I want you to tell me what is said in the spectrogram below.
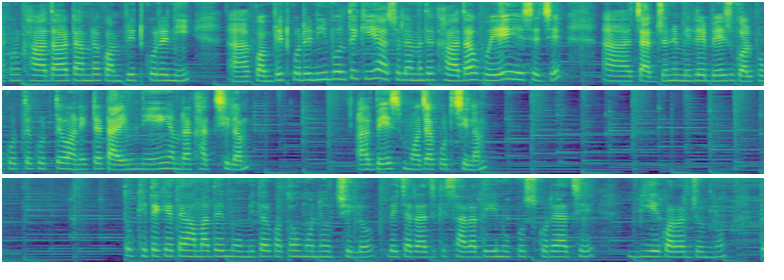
এখন খাওয়া দাওয়াটা আমরা কমপ্লিট করে নিই। কমপ্লিট করে নিই বলতে কি, আসলে আমাদের খাওয়া দাওয়া হয়েই এসেছে। চারজনে মিলে বেশ গল্প করতে করতে অনেকটা টাইম নিয়েই আমরা খাচ্ছিলাম। আর বেশ মজা করছিলাম। তো খেতে খেতে আমাদের মমিতার কথাও মনে হচ্ছিল, বেচারা আজকে সারাদিন উপোস করে আছে বিয়ে করার জন্য। তো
